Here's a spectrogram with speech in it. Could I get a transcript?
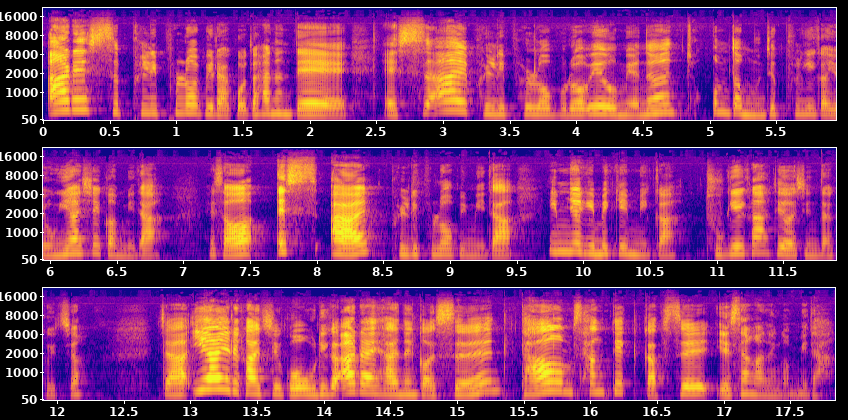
RS 플립플롭이라고도 하는데 SR 플립플롭으로 외우면은 조금 더 문제 풀기가 용이하실 겁니다. 그래서 SR 플립플롭입니다. 입력이 몇 개입니까? 두 개가 되어진다. 그죠? 자, 이 아이를 가지고 우리가 알아야 하는 것은 다음 상태 값을 예상하는 겁니다.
